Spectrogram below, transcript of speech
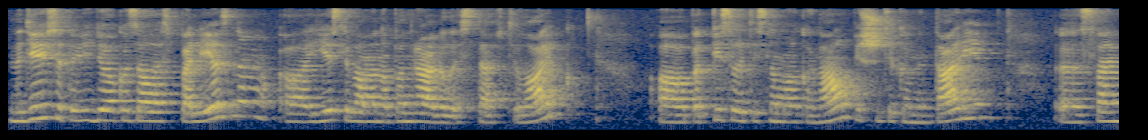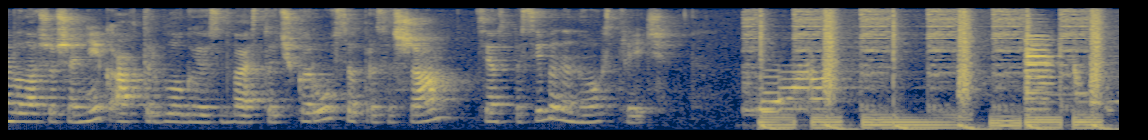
Надеюсь, это видео оказалось полезным. Если вам оно понравилось, ставьте лайк, подписывайтесь на мой канал, пишите комментарии. Э, с вами была Шушаник, автор блога usadvice.ru. Все про США. Всем спасибо, до новых встреч. Thank you.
